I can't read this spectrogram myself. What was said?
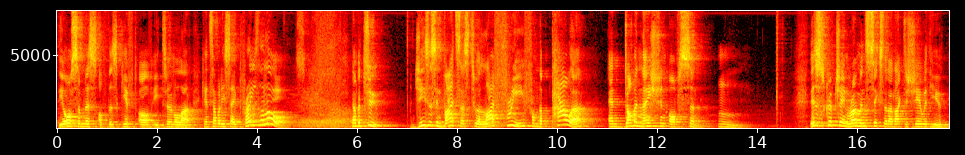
the awesomeness of this gift of eternal life. Can somebody say, Praise the Lord? Number two, Jesus invites us to a life free from the power and domination of sin. Hmm. There's a scripture in Romans 6 that I'd like to share with you.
